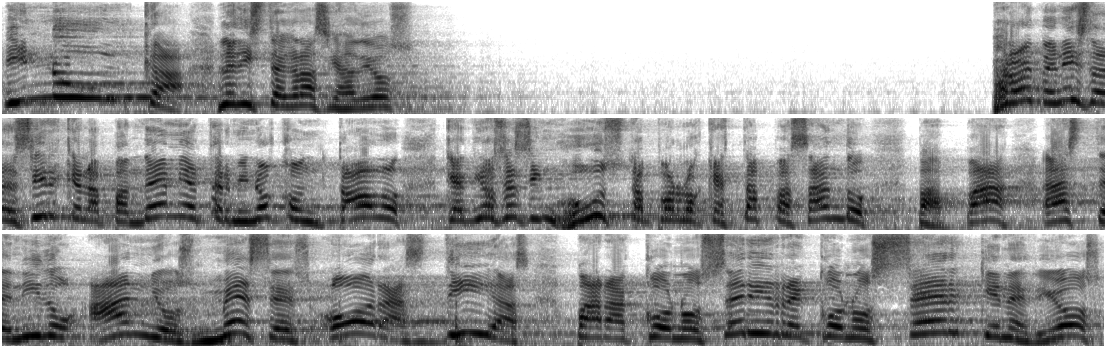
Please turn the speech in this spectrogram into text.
y nunca le diste gracias a Dios. Venís a decir que la pandemia terminó con todo, que Dios es injusto por lo que está pasando. Papá, has tenido años, meses, horas, días para conocer y reconocer quién es Dios,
